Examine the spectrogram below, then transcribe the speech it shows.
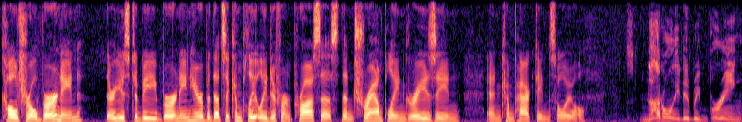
cultural burning. There used to be burning here, but that's a completely different process than trampling, grazing, and compacting soil. Not only did we bring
